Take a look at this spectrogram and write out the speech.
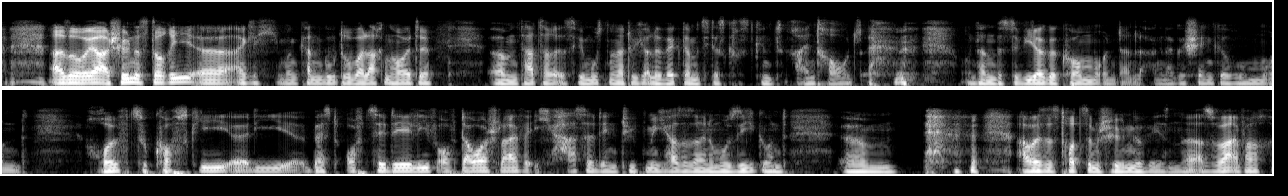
also ja, schöne Story. Äh, eigentlich, man kann gut drüber lachen heute. Ähm, Tatsache ist, wir mussten natürlich alle weg, damit sich das Christkind reintraut. und dann bist du wiedergekommen und dann lagen da Geschenke rum und Rolf Zukowski, äh, die Best-of-CD lief auf Dauerschleife. Ich hasse den Typen, ich hasse seine Musik und ähm, Aber es ist trotzdem schön gewesen. Ne? Also es war einfach,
